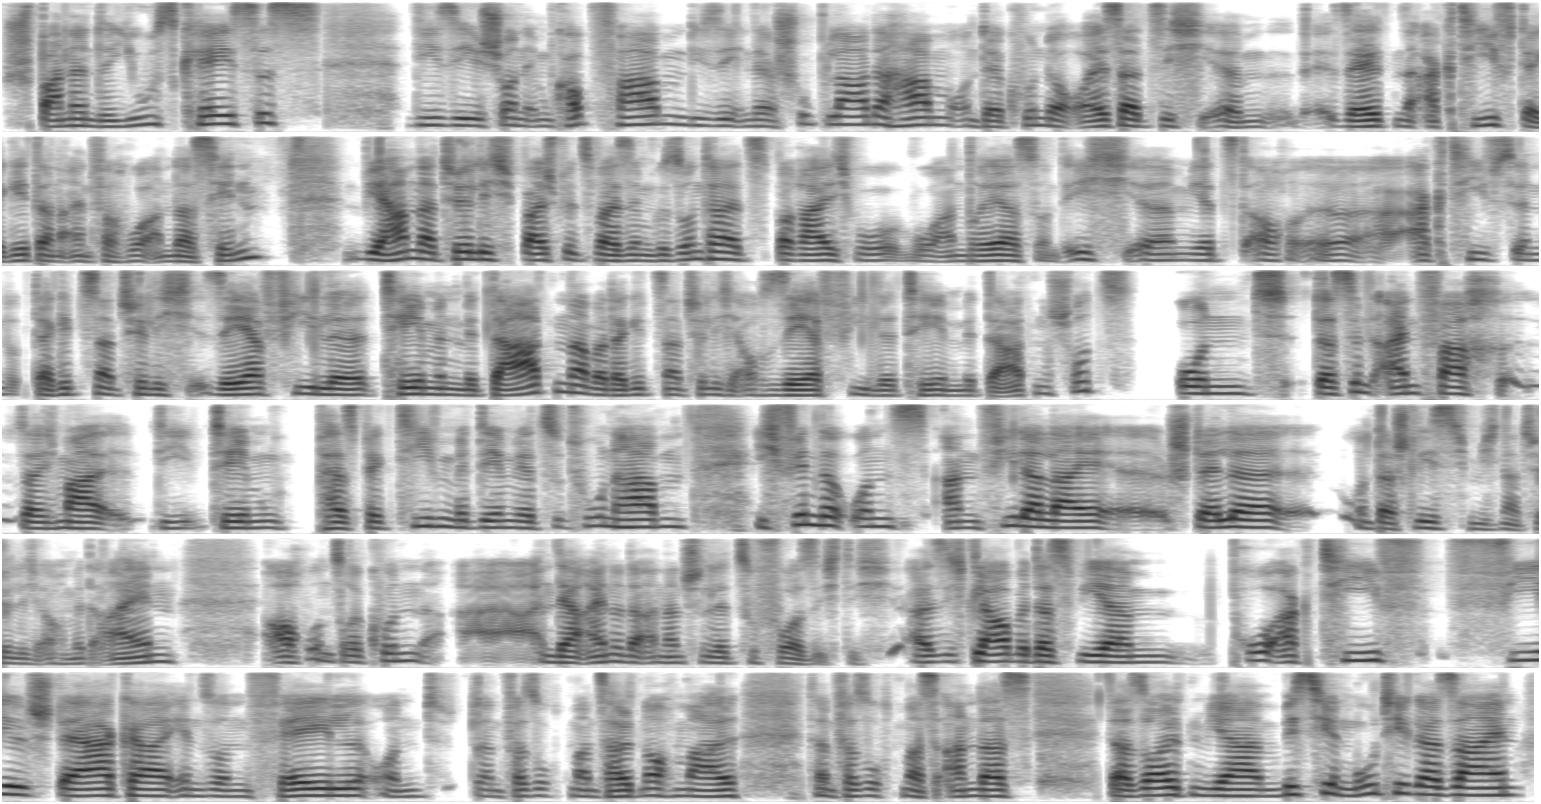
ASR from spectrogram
spannende Use Cases, die sie schon im Kopf haben, die sie in der Schublade haben und der Kunde äußert sich ähm, selten aktiv, der geht dann einfach woanders hin. Wir haben natürlich beispielsweise im Gesundheitsbereich, wo, wo Andreas und ich ähm, jetzt auch äh, aktiv sind, da gibt es natürlich sehr viele Themen mit Daten, aber da gibt es natürlich auch sehr viele Themen mit Datenschutz. Und das sind einfach, sag ich mal, die Themenperspektiven, mit denen wir zu tun haben. Ich finde uns an vielerlei äh, Stelle, und da schließe ich mich natürlich auch mit ein, auch unsere Kunden äh, an der einen oder anderen Stelle zu vorsichtig. Also ich glaube, dass wir proaktiv viel stärker in so einen Fail und dann versucht man es halt nochmal, dann versucht man es anders. Da sollten wir ein bisschen mutiger sein.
